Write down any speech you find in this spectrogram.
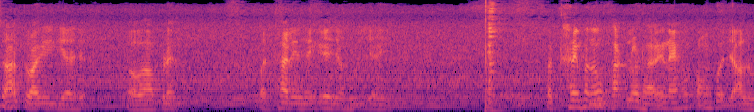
સાત વાગી ગયા છે. હવે આપણે પથારી થઈ ગઈ છે, હોઈ જાય પથારીમાં તો હું ખાટલો ઠારી નાખ્યો, પંખો ચાલુ.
